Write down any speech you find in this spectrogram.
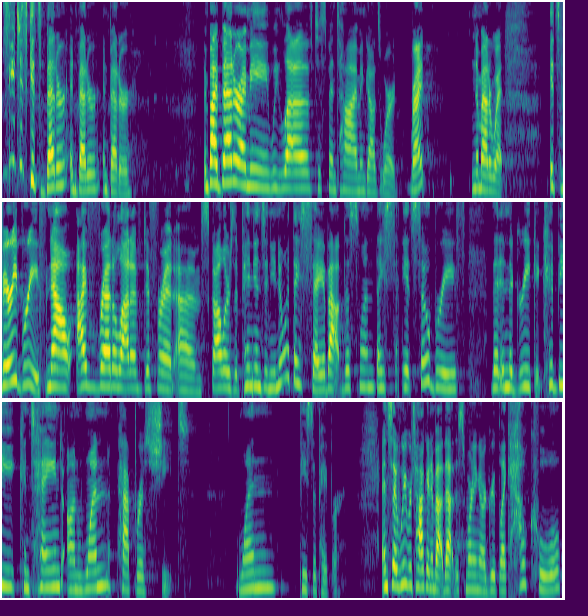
See, it just gets better and better and better. And by better, I mean we love to spend time in God's Word, right? No matter what. It's very brief. Now, I've read a lot of different um, scholars' opinions, and you know what they say about this one? They say it's so brief that in the Greek it could be contained on one papyrus sheet, one piece of paper. And so we were talking about that this morning in our group like, how cool,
